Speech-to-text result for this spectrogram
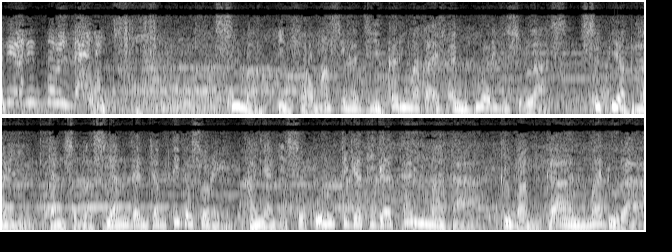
ketika hinto bisa. Simak informasi haji Karimata FM 2011 setiap hari jam 11 siang dan jam 3 sore hanya di 1033 Karimata, Kebanggaan Madura.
